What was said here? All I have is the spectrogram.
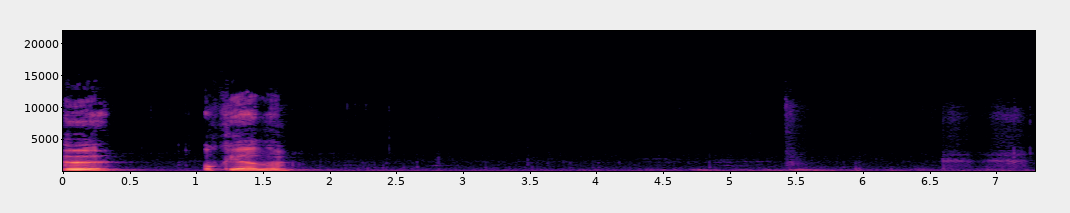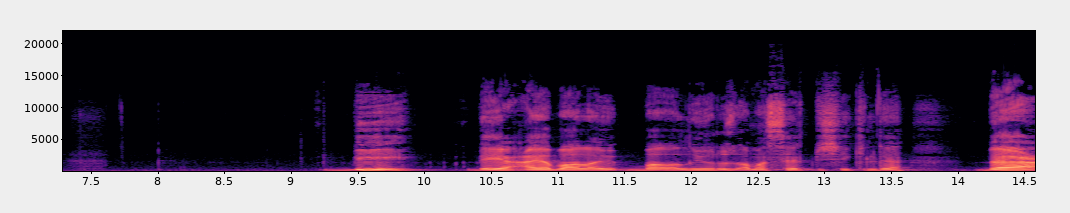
hü. Okuyalım. Bi, B'ye aya bağlıyoruz ama sert bir şekilde. Be,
